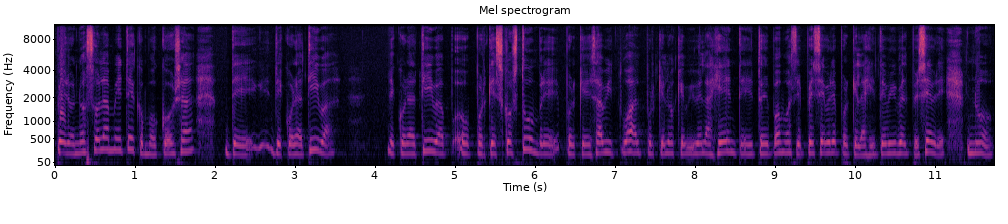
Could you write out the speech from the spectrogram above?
pero no solamente como cosa de, decorativa, decorativa o porque es costumbre, porque es habitual, porque es lo que vive la gente, entonces vamos a hacer pesebre porque la gente vive el pesebre, no,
